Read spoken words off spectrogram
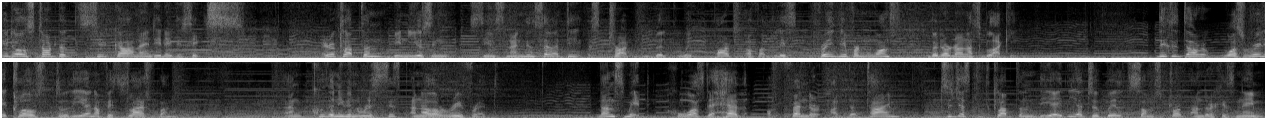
It all started circa 1986 Eric Clapton been using since 1970 a Strat built with parts of at least three different ones better known as Blackie. This guitar was really close to the end of its lifespan and couldn't even resist another refret. Dan Smith, who was the head of Fender at that time, suggested Clapton the idea to build some Strat under his name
